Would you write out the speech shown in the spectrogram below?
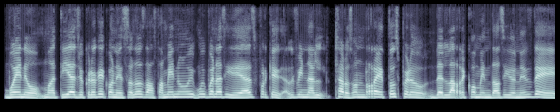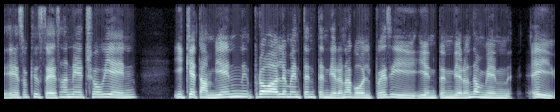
Bueno, Matías, yo creo que con eso nos das también muy, muy, buenas ideas porque al final, claro, son retos, pero de las recomendaciones de eso que ustedes han hecho bien y que también probablemente entendieron a golpes y, entendieron también, hey,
